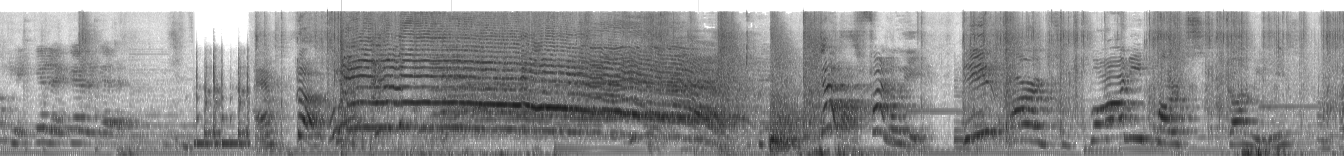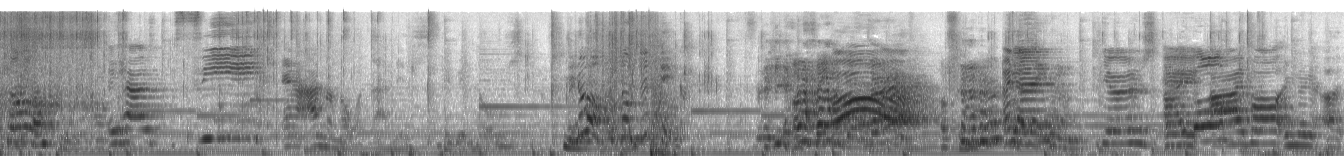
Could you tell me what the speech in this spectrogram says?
Okay, get it, get it, get it. And go. Yes, I don't know what that is. Maybe a nose. No, no, this thing. Ah. A finger? And then there's an Eyeball? eyeball, and then an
